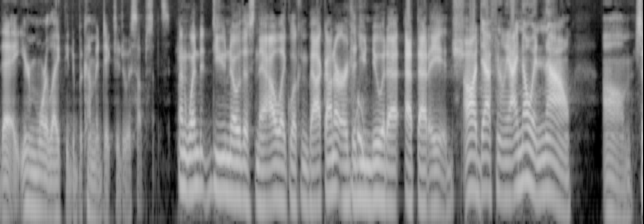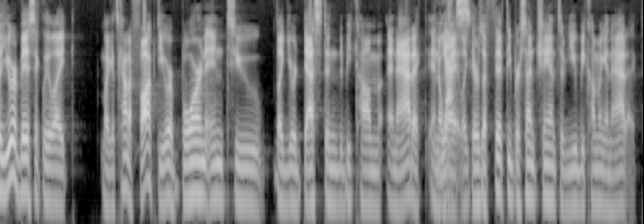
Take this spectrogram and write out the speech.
that you're more likely to become addicted to a substance. And when did, do you know this now, like looking back on it, or did you knew it at, at that age? Oh, definitely. I know it now. Um, So you were basically like, like it's kind of fucked. You were born into like you were destined to become an addict in a Yes. way. Like there's a fifty percent chance of you becoming an addict,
